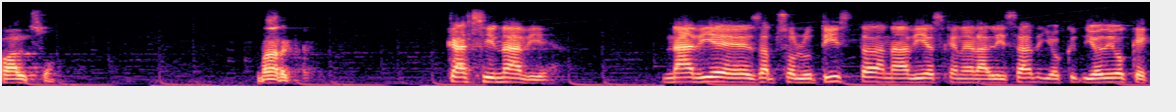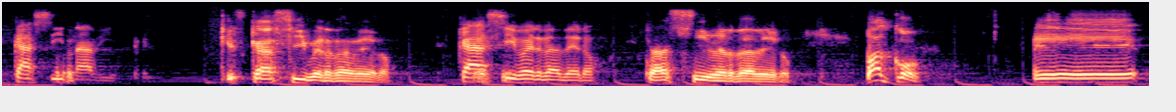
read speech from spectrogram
Falso. Mark. Casi nadie. Nadie es absolutista, nadie es generalizar. Yo, yo digo que casi nadie. Que es casi verdadero. Casi verdadero. Casi verdadero. Paco, eh,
